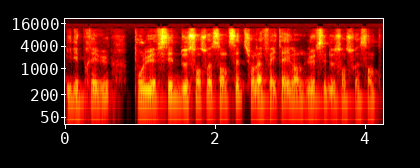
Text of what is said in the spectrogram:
il est prévu pour l'UFC 267 sur la Fight Island. L'UFC 260.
